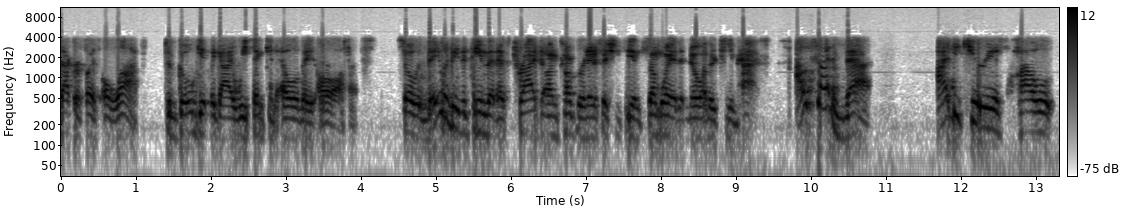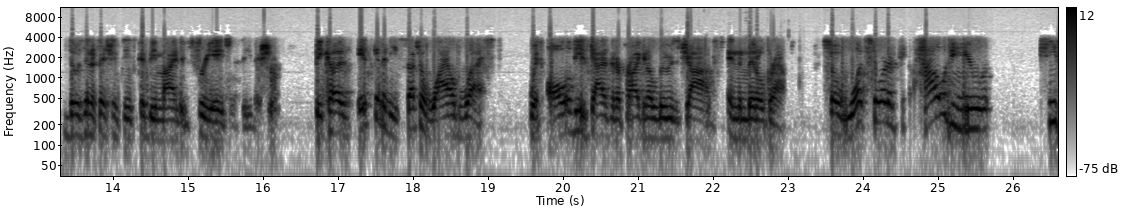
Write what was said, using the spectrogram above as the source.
sacrifice a lot to go get the guy we think can elevate our offense. So they would be the team that has tried to uncover an inefficiency in some way that no other team has. Outside of that, I'd be curious how those inefficiencies could be mined in free agency this year because it's going to be such a wild west with all of these guys that are probably going to lose jobs in the middle ground. So, what sort of, how do you piece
